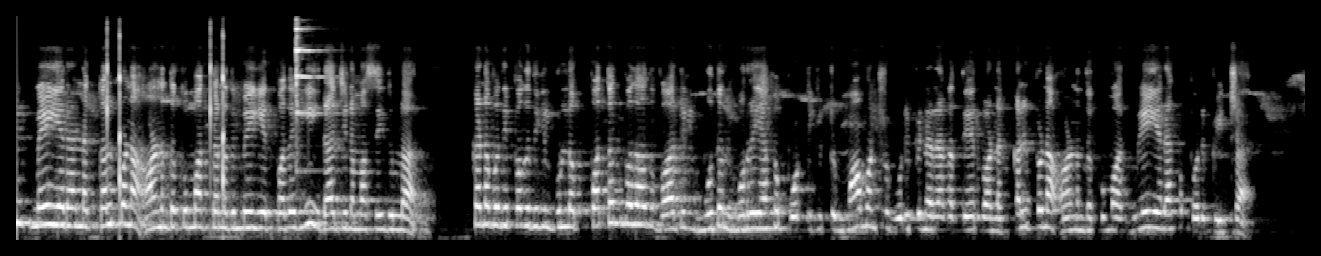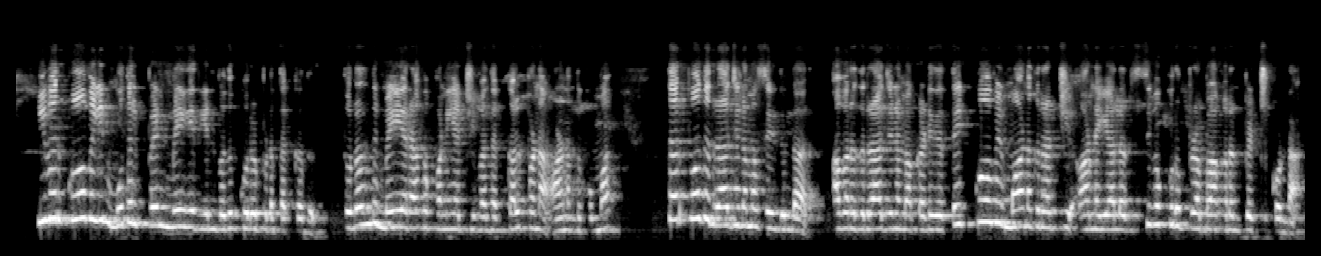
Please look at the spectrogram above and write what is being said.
மேயரான கல்பனா ஆனந்தகுமார் தனது மேயர் பதவியை ராஜினாமா செய்துள்ளார். கணபதி பகுதியில் உள்ள பத்தொன்பதாவது வார்டில் முதல் முறையாக போட்டியிட்டு மாமன்ற உறுப்பினராக தேர்வான கல்பனா ஆனந்தகுமார் மேயராக பொறுப்பேற்றார். இவர் கோவையின் முதல் பெண் மேயர் என்பது குறிப்பிடத்தக்கது. தொடர்ந்து மேயராக பணியாற்றி வந்த கல்பனா ஆனந்தகுமார் தற்போது ராஜினாமா செய்துள்ளார். அவரது ராஜினாமா கடிதத்தை கோவை மாநகராட்சி ஆணையாளர் சிவகுரு பிரபாகரன் பெற்றுக்கொண்டார்.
